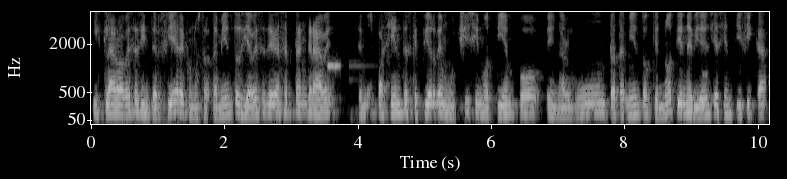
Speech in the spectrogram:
y claro, a veces interfiere con los tratamientos y a veces llega a ser tan grave tenemos pacientes que pierden muchísimo tiempo en algún tratamiento que no tiene evidencia científica,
